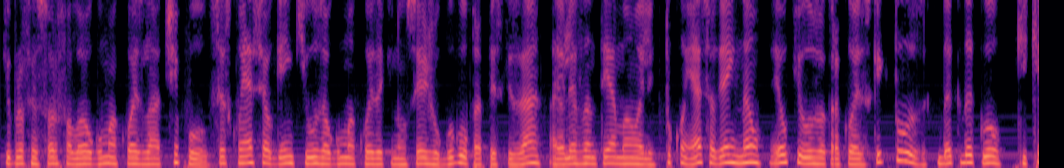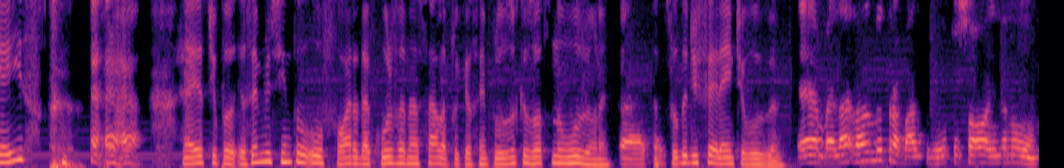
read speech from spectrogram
que o professor falou alguma coisa lá, tipo, vocês conhecem alguém que usa alguma coisa que não seja o Google pra pesquisar? Aí eu levantei a mão, ele, tu conhece alguém? Não, eu que uso outra coisa. O que que tu usa? DuckDuckGo. Que que é isso? Aí eu, tipo, eu sempre me sinto o fora da curva na sala, porque eu sempre uso o que os outros não usam, né? Tá, É tudo diferente eu uso. É, mas lá, lá no meu trabalho também o pessoal ainda não.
